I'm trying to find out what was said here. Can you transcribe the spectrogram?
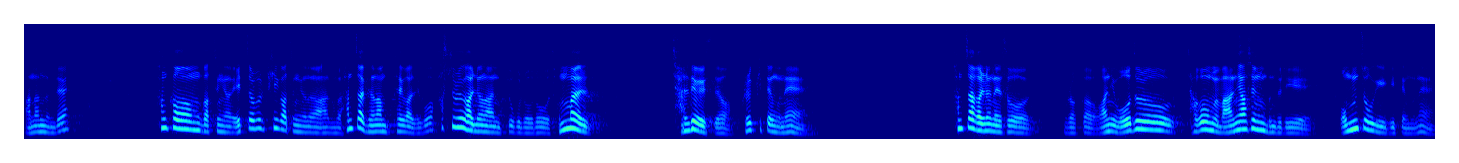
않았는데 한컴 같은 경우 HWP 같은 경우는 한- 한자 변환부터 해가지고 학술 관련한 쪽으로도 정말 잘 되어 있어요. 그렇기 때문에 한자 관련해서 뭐랄까 많이 워드 작업을 많이 하시는 분들이 어문 쪽이기 때문에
